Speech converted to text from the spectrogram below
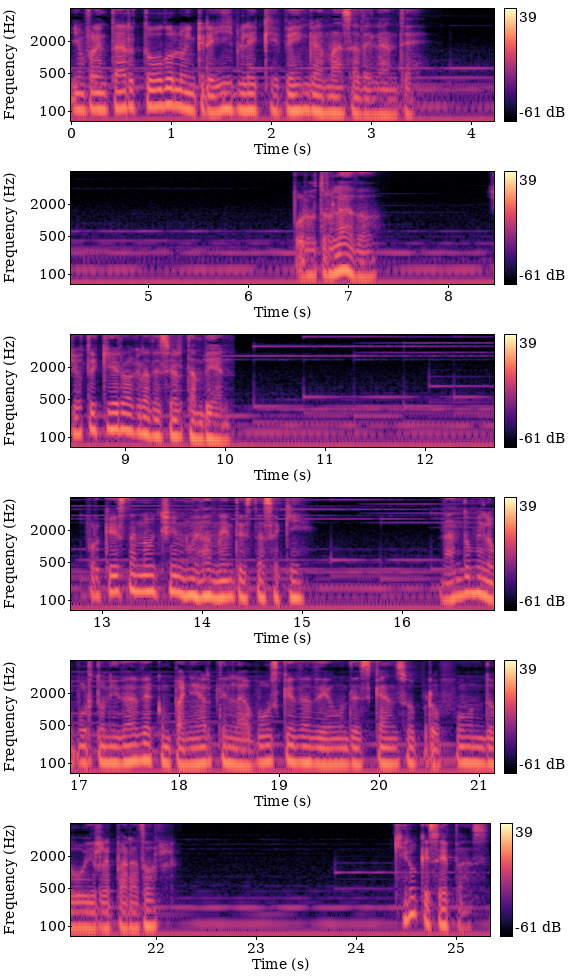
y enfrentar todo lo increíble que venga más adelante. Por otro lado, yo te quiero agradecer también, porque esta noche nuevamente estás aquí dándome la oportunidad de acompañarte en la búsqueda de un descanso profundo y reparador. Quiero que sepas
